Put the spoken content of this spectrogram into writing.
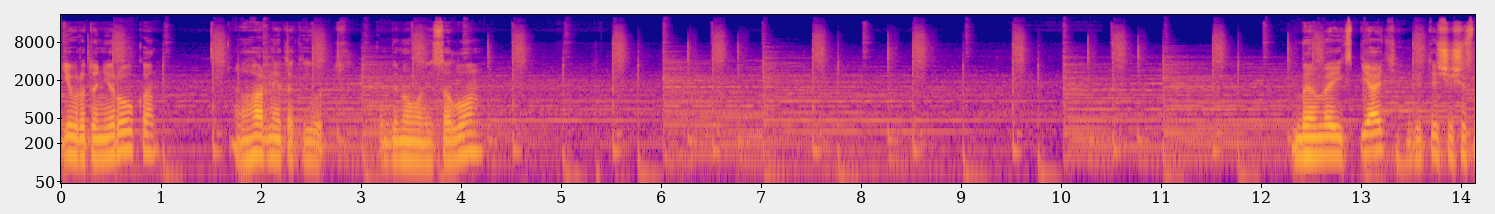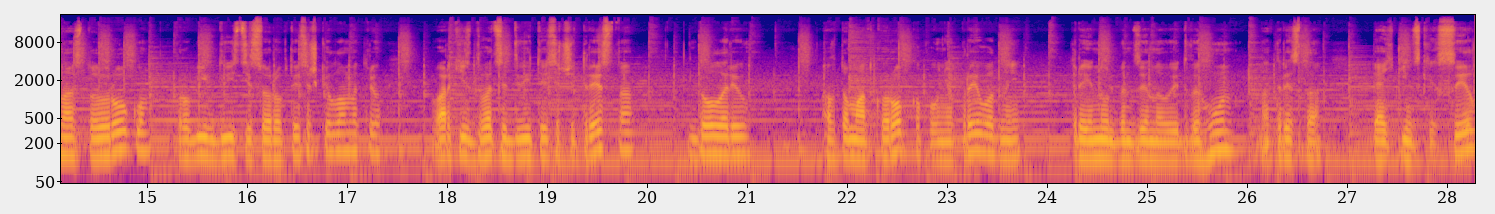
Євротоніровка. Гарний такий от комбінований салон. BMW X5 2016 року, пробіг 240 тисяч кілометрів, вартість 22 300 доларів, автомат коробка, повноприводний, 3.0 бензиновий двигун на 305 кінських сил,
